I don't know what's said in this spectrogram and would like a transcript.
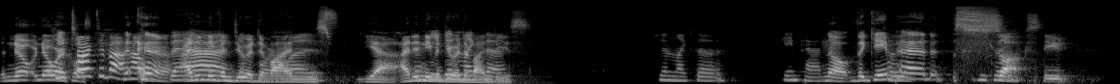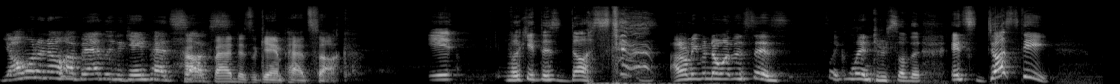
No, nowhere He close. talked about how bad I didn't even do a divine. was. Yeah, I didn't he even do a didn't like divine the- beast. She didn't like the gamepad. No, the gamepad sucks, dude. Y'all want to know how badly the gamepad sucks? How bad does the gamepad suck? It. Look at this dust. I don't even know what this is. It's like lint or something. It's dusty.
